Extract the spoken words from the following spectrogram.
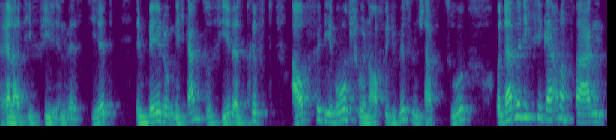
relativ viel investiert, in Bildung nicht ganz so viel. Das trifft auch für die Hochschulen, auch für die Wissenschaft zu. Und da würde ich Sie gerne noch fragen,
